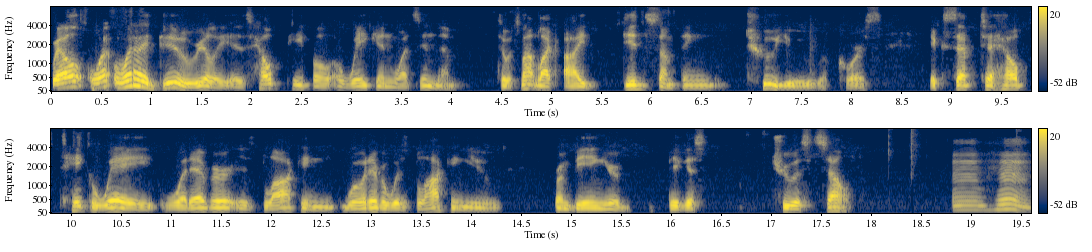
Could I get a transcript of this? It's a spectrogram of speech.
Well, what, what I do really is help people awaken what's in them. So it's not like I did something to you, of course, except to help take away whatever is blocking, whatever was blocking you from being your biggest, truest self. Hmm.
